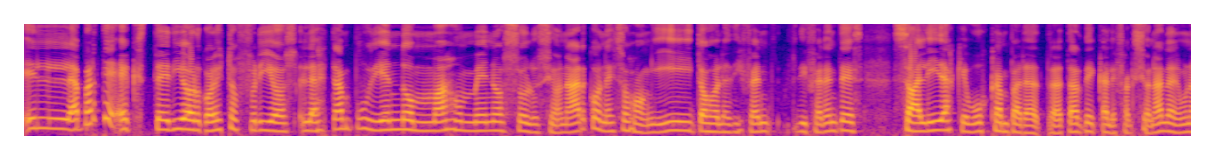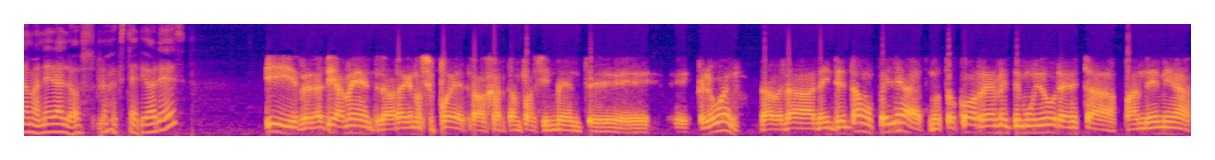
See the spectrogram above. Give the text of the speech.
la parte exterior con estos fríos, ¿la están pudiendo más o menos solucionar con esos honguitos o las diferentes salidas que buscan para tratar de calefaccionar de alguna manera los, los exteriores? Y relativamente, la verdad que no se puede trabajar tan fácilmente, eh, pero bueno, la, la, intentamos pelear, nos tocó realmente muy dura en esta pandemia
